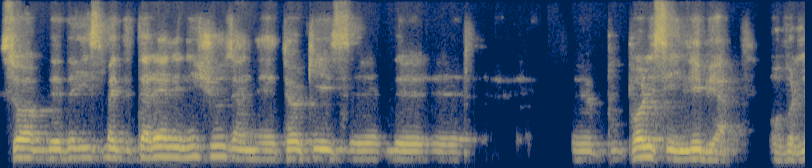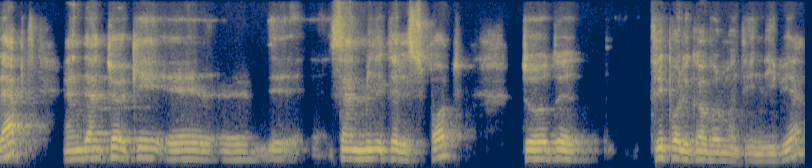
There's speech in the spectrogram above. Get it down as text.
So the, the, East Mediterranean issues and uh, Turkey's uh, the, policy in Libya overlapped and then Turkey uh, uh, sent military support to the Tripoli government in Libya.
